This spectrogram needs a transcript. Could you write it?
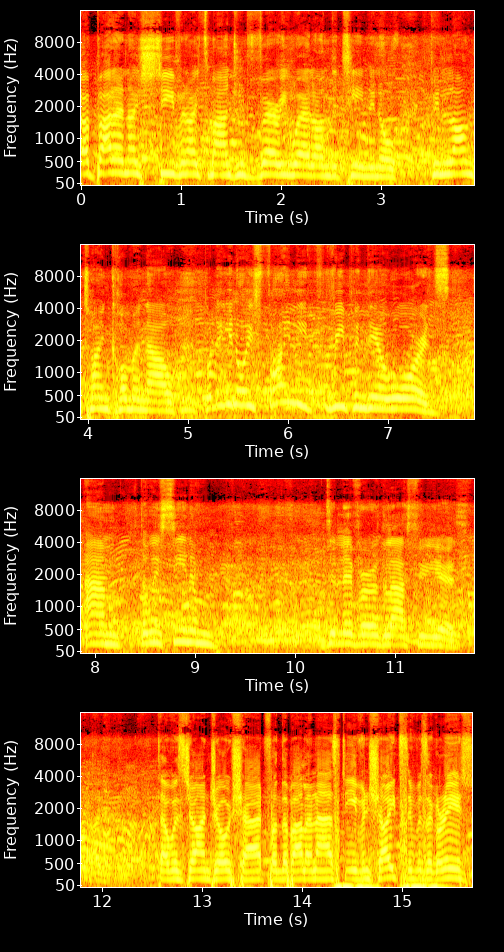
a Ballina Stephenites man doing very well on the team. You know, it's been a long time coming now, but you know he's finally reaping the awards um, that we've seen him deliver the last few years. That was John Joe Shad from the Ballina Stephen Shites. It was a great,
